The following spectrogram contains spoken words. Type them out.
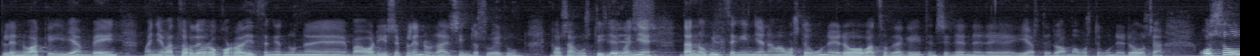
plenoak egilean behin, baina batzorde orokorra ditzen genuen e, ba hori, ze plenora ezin dozu erun gauza guztile, Ez. baina danok biltzen ginen amabostegunero, batzordeak egiten ziren ere iaztero amabostegunero, osea, oso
